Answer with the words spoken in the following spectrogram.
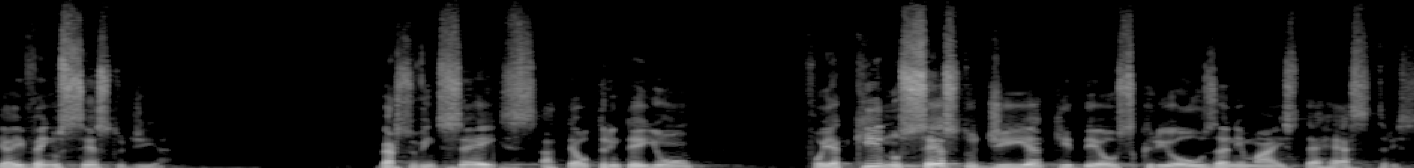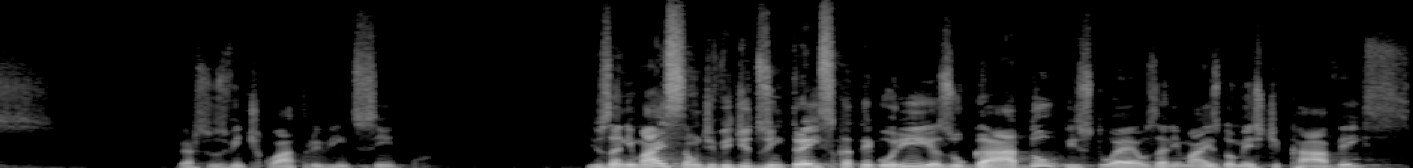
E aí vem o sexto dia. Verso 26 até o 31. Foi aqui no sexto dia que Deus criou os animais terrestres. Versos 24 e 25. E os animais são divididos em três categorias: o gado, isto é, os animais domesticáveis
